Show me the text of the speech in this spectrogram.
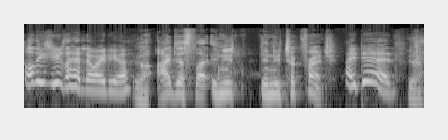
All these years I had no idea. well, I just like, and you, and you took French. I did. Yeah.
